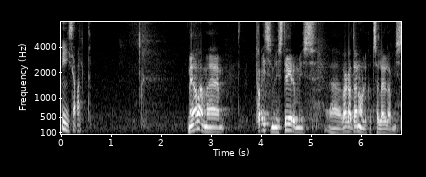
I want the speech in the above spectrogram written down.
piisavalt? me oleme kaitseministeeriumis äh, väga tänulikud selle üle, mis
